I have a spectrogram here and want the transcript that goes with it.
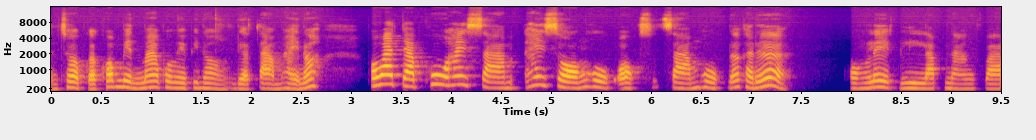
อันชอบกับคอมเมนต์มากพ่อแม่พี่น้อง เดี๋ยวตามให้เนาะเพราะว่าจับคู่ให้สามให้สองหกออกสามหกเด้อค่ะเด้อของเลขรับนางฟ้า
